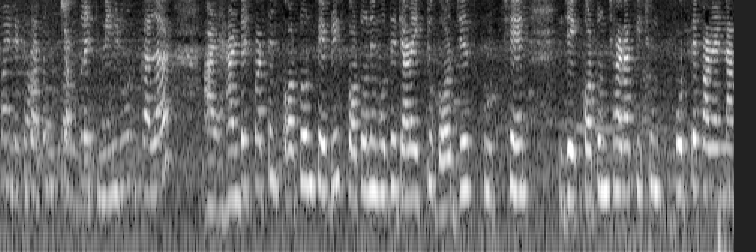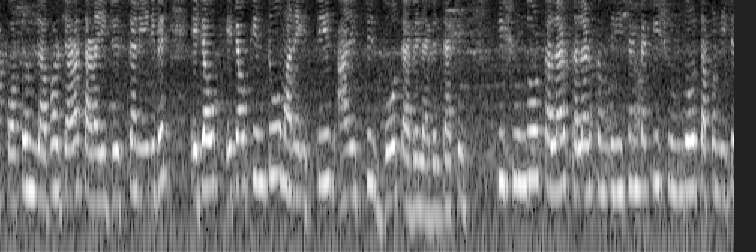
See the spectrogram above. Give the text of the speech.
করেন এটা কিন্তু একদম চকলেট মেহরুন কালার আর হান্ড্রেড পার্সেন্ট কটন ফেব্রিক্স কটনের মধ্যে যারা একটু গর্জেস খুঁজছেন যে কটন ছাড়া কিছু পরতে পারেন না কটন লাভার যারা তারা এই ড্রেসটা নিয়ে নেবেন। এটাও এটাও কিন্তু মানে স্টিচ আর স্টিচ বোথ অ্যাভেলেবেল দেখেন কি সুন্দর কালার কালার কম্বিনেশনটা কি সুন্দর। তারপর নিচে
